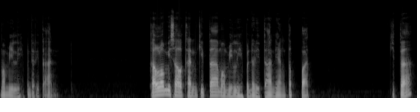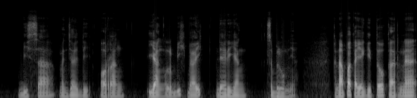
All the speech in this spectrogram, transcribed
memilih penderitaan. Kalau misalkan kita memilih penderitaan yang tepat, kita bisa menjadi orang yang lebih baik dari yang sebelumnya. Kenapa kayak gitu? Karena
